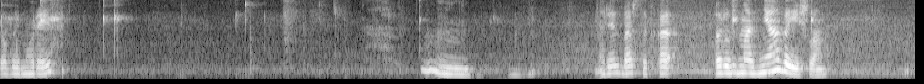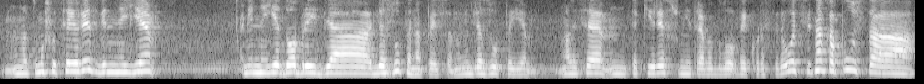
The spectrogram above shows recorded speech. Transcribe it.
Попробуємо рис. Рис, бачите, така розмазня вийшла. Ну, Тому що цей рис він не є, він не є добрий для, для зупи написано. Він для зупи є. Але це такий рис, що мені треба було використати. О, цвітна капуста!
